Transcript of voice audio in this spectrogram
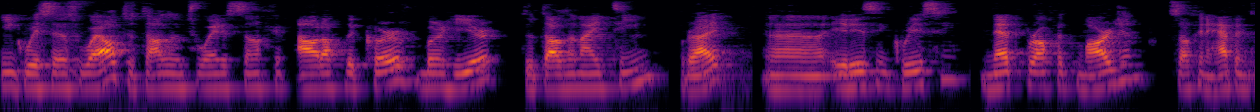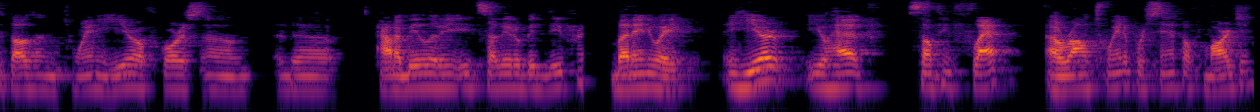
increase as well, 2020 something out of the curve, but here 2019, right? Uh, it is increasing. Net profit margin, something happened in 2020 here. Of course, um, the accountability it's a little bit different, but anyway, here you have something flat around 20% of margin,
